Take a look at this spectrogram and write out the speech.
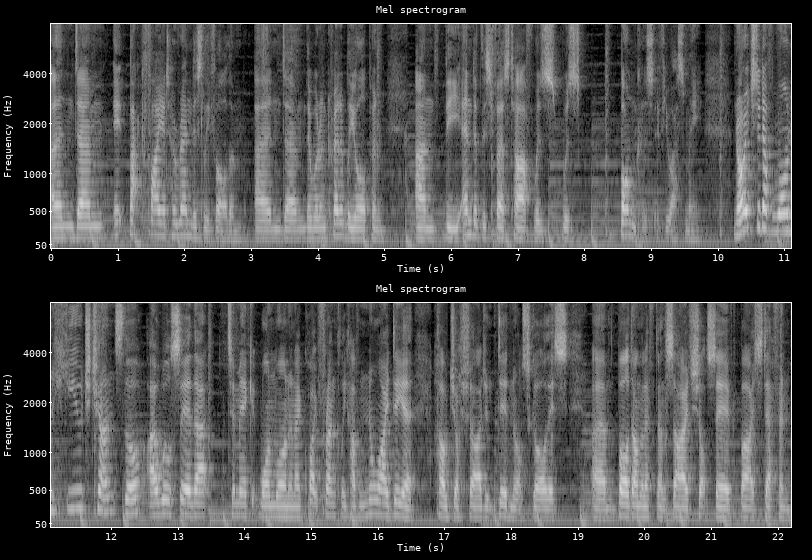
and um, it backfired horrendously for them, and um, they were incredibly open, and the end of this first half was was bonkers, if you ask me. Norwich did have one huge chance, though, I will say that, to make it 1 1, and I quite frankly have no idea how Josh Sargent did not score this. Um, ball down the left hand side, shot saved by Steffen,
